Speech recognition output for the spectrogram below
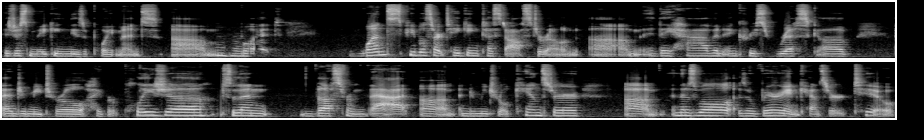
is just making these appointments um, mm-hmm. but once people start taking testosterone um, they have an increased risk of endometrial hyperplasia so then thus from that, um, endometrial cancer, um, and then as well as ovarian cancer too.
